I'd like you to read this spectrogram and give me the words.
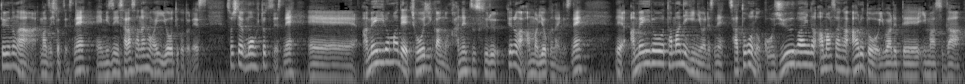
というのが、まず一つですね。えー、水にさらさない方がいいよということです。そしてもう一つですね。えー、飴色まで長時間の加熱するっていうのがあんまり良くないんですね。で、飴色玉ねぎにはですね、砂糖の50倍の甘さがあると言われていますが、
